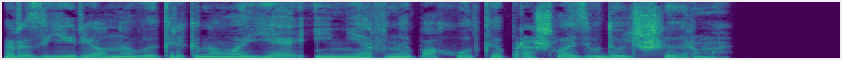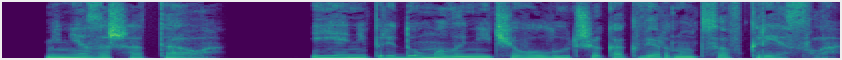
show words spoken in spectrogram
Разъяренно выкрикнула я и нервной походкой прошлась вдоль ширмы. Меня зашатало, и я не придумала ничего лучше, как вернуться в кресло.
